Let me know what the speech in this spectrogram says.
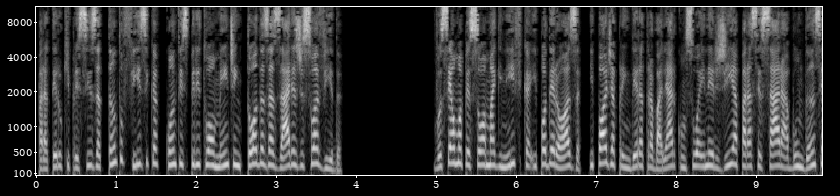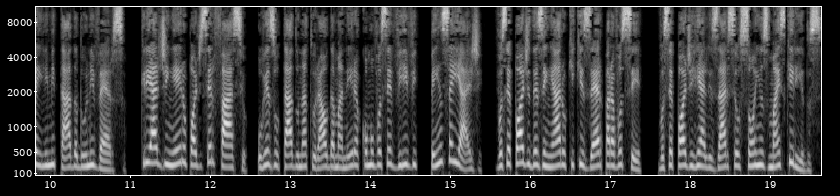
para ter o que precisa tanto física quanto espiritualmente em todas as áreas de sua vida. Você é uma pessoa magnífica e poderosa, e pode aprender a trabalhar com sua energia para acessar a abundância ilimitada do universo. Criar dinheiro pode ser fácil, o resultado natural da maneira como você vive, pensa e age. Você pode desenhar o que quiser para você. Você pode realizar seus sonhos mais queridos.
